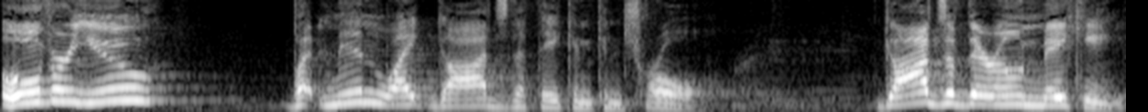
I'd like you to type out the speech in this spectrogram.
over you? But men like gods that they can control, gods of their own making.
